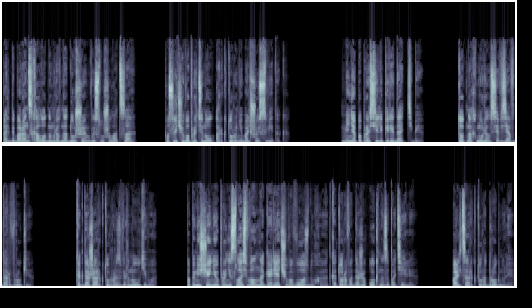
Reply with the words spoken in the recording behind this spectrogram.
Альдебаран с холодным равнодушием выслушал отца, после чего протянул Арктуру небольшой свиток. «Меня попросили передать тебе». Тот нахмурился, взяв дар в руки. Когда же Арктур развернул его, по помещению пронеслась волна горячего воздуха, от которого даже окна запотели. Пальцы Арктура дрогнули.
